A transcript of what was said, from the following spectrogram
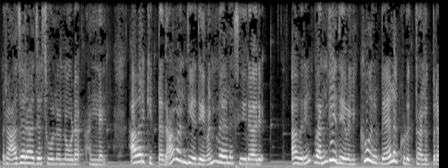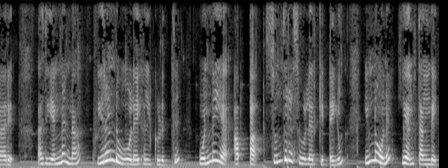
ராஜராஜ சோழனோட அண்ணன். அவர்கிட்ட தான் வந்தியத்தேவன் வேலை செய்யறாரு அவரு வந்தியத்தேவனுக்கு ஒரு வேலை கொடுத்து அனுப்புறாரு. அது என்னன்னா இரண்டு ஓலைகள் கொடுத்து உன்னைய அப்பா சுந்தர சோழர் கிட்டையும் இன்னொன்னு என் தங்கை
